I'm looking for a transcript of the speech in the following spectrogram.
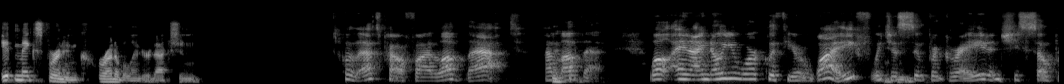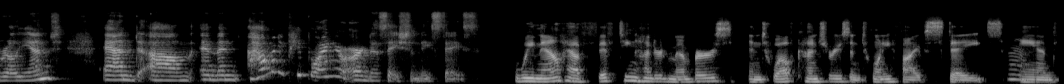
it makes for an incredible introduction. Oh, that's powerful. I love that. I love that. Well, and I know you work with your wife, which mm-hmm. is super great, and she's so brilliant. And um, and then, how many people are in your organization these days? We now have 1,500 members in 12 countries and 25 states. Mm. And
